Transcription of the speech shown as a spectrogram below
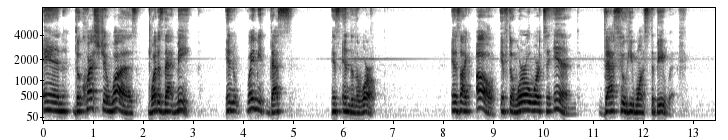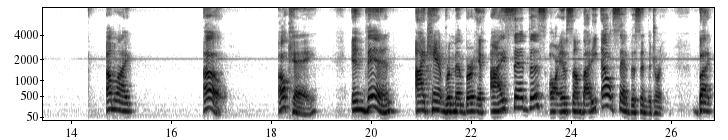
And the question was, what does that mean? And what do you mean that's his end of the world? It's like, oh, if the world were to end, that's who he wants to be with. I'm like, oh, okay. And then I can't remember if I said this or if somebody else said this in the dream. But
